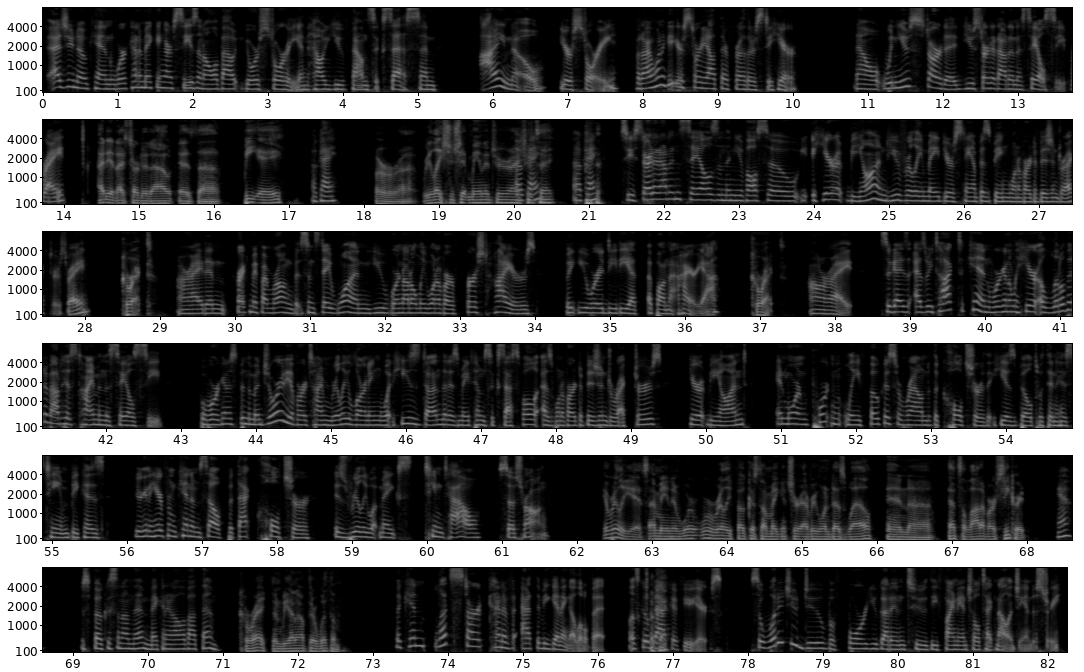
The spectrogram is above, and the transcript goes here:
As you know, Ken, we're kind of making our season all about your story and how you found success. And I know your story, but I want to get your story out there for others to hear. Now, when you started, you started out in a sales seat, right? I did. I started out as a BA Okay. or a relationship manager, I Okay. should say. Okay. so you started out in sales, and then you've also, here at Beyond, you've really made your stamp as being one of our division directors, right? Correct. All right. And correct me if I'm wrong, but since day one, you were not only one of our first hires, but you were a DD at, upon that hire. Yeah. Correct. All right. So, guys, as we talk to Ken, we're going to hear a little bit about his time in the sales seat, but we're going to spend the majority of our time really learning what he's done that has made him successful as one of our division directors here at Beyond. And more importantly, focus around the culture that he has built within his team because you're going to hear from Ken himself, but that culture is really what makes Team Tow so strong. It really is. I mean, and we're we're really focused on making sure everyone does well, and uh, that's a lot of our secret. Just focusing on them, making it all about them. Correct, and being out there with them. But Ken, let's start kind of at the beginning a little bit. Let's go Okay. back a few years. So, what did you do before you got into the financial technology industry?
